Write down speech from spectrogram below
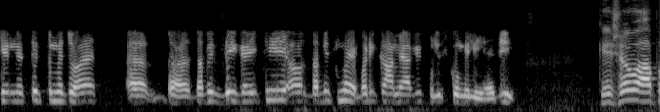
के नेतृत्व में जो है दबिश दी गई थी और दबिश में बड़ी कामयाबी पुलिस को मिली है। जी। केशव, आप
